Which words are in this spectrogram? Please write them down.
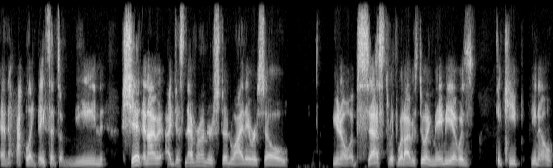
and how, like they said some mean shit, and I I just never understood why they were so you know obsessed with what I was doing. Maybe it was to keep you know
